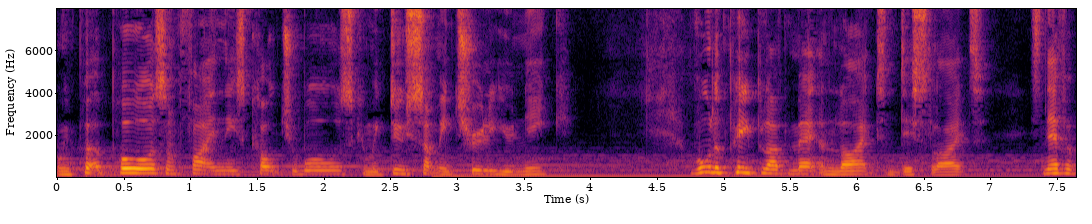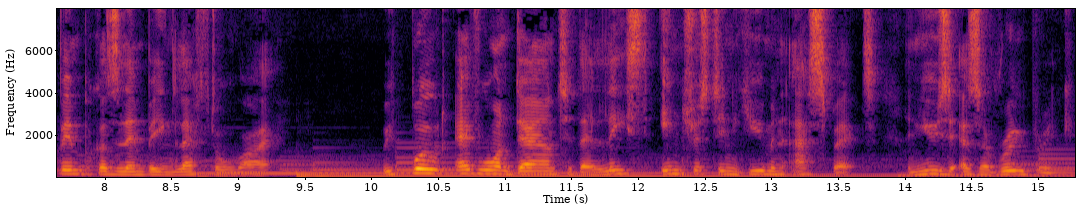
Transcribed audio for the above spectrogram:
Can we put a pause on fighting these culture wars? Can we do something truly unique? Of all the people I've met and liked and disliked, it's never been because of them being left or right. We've boiled everyone down to their least interesting human aspect and use it as a rubric,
